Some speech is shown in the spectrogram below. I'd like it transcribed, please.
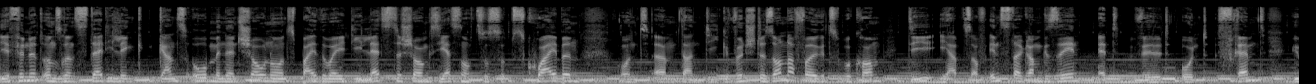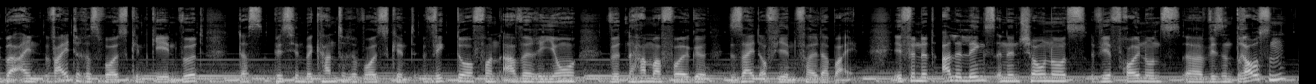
Ihr findet unseren Steady-Link ganz oben in den Show Notes. By the way, die letzte Chance jetzt noch zu subscriben und ähm, dann die gewünschte Sonderfolge zu bekommen, die, ihr habt es auf Instagram gesehen, at wild und fremd, über ein weiteres Wolfskind gehen wird. Das bisschen bekanntere Wolfskind Victor von Averion wird eine Hammerfolge. Seid auf jeden Fall dabei. Ihr findet alle Links in den Show Notes. Wir freuen uns. Äh, wir sind draußen.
